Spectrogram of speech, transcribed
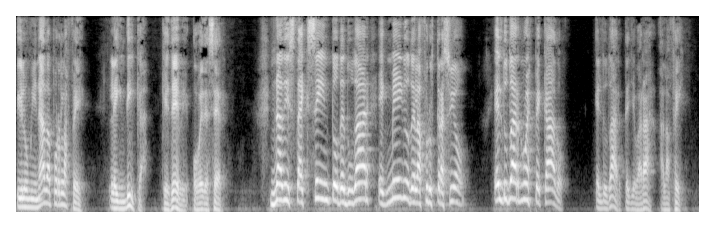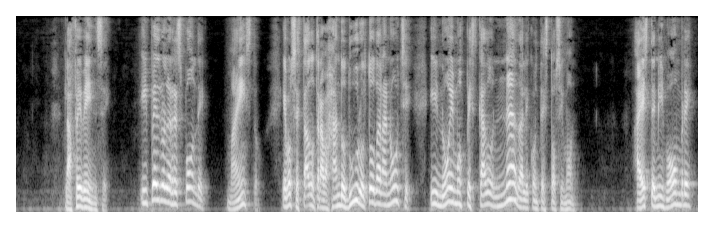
iluminada por la fe, le indica que debe obedecer. Nadie está exento de dudar en medio de la frustración. El dudar no es pecado. El dudar te llevará a la fe. La fe vence y Pedro le responde, Maestro, hemos estado trabajando duro toda la noche y no hemos pescado nada, le contestó Simón. A este mismo hombre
